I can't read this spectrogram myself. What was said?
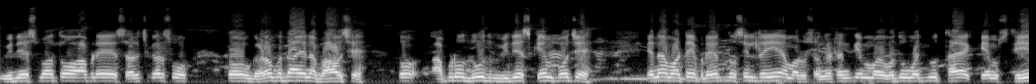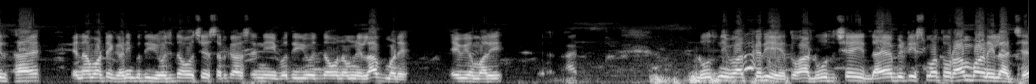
વિદેશમાં તો આપણે સર્ચ કરશું તો ઘણા બધા એના ભાવ છે. તો આપણું દૂધ વિદેશ કેમ પહોંચે? એના માટે પ્રયત્નશીલ રહીએ, અમારું સંગઠન કેમ વધુ મજબૂત થાય, કેમ સ્થિર થાય? એના માટે ઘણી બધી યોજનાઓ છે. સરકારશ્રીની એ બધી યોજનાઓનો અમને લાભ મળે એવી અમારી દૂધની વાત કરીએ તો આ દૂધ છે એ ડાયાબિટીસમાં તો રામબાણ ઇલાજ છે.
